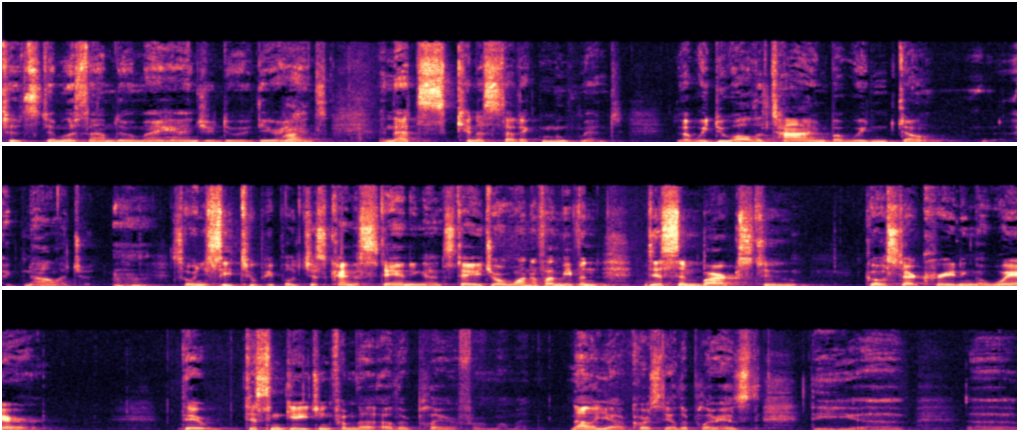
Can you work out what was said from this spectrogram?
to stimulus, I'm doing my hands, you're doing with your Right. hands. And that's kinesthetic movement that we do all the time, but we don't acknowledge it. Mm-hmm. So when you see two people just kind of standing on stage, or one of them even disembarks to go start creating aware, they're disengaging from the other player for a moment. Now, yeah, of course, the other player has the uh, uh,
